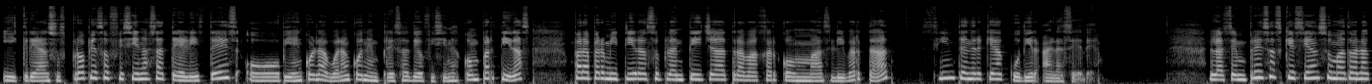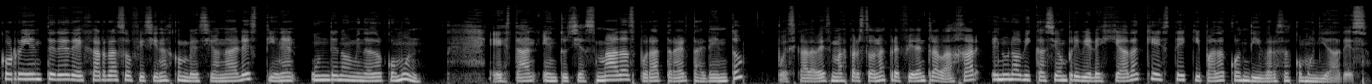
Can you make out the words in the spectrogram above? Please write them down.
y crean sus propias oficinas satélites o bien colaboran con empresas de oficinas compartidas para permitir a su plantilla trabajar con más libertad sin tener que acudir a la sede. Las empresas que se han sumado a la corriente de dejar las oficinas convencionales tienen un denominador común. Están entusiasmadas por atraer talento pues cada vez más personas prefieren trabajar en una ubicación privilegiada que esté equipada con diversas comunidades.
